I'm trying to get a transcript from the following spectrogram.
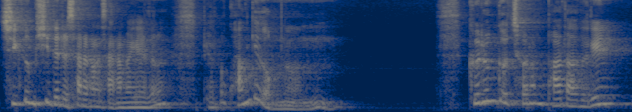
지금 시대를 살아가는 사람에게는 별로 관계가 없는 그런 것처럼 받아들일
